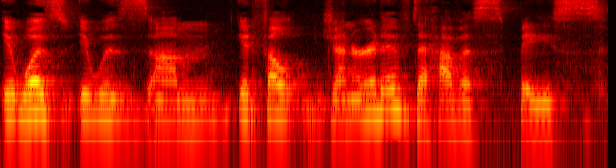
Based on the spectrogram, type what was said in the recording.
it was it was um, it felt generative to have a space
